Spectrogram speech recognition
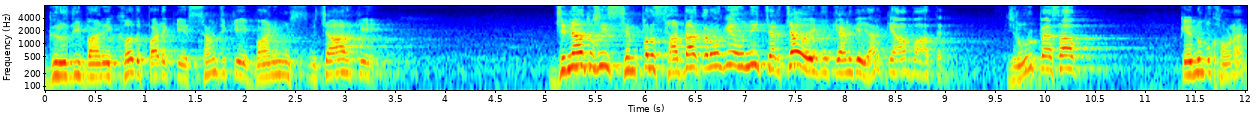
ਗੁਰੂ ਦੀ ਬਾਣੀ ਖੁਦ ਪੜ੍ਹ ਕੇ, ਸਮਝ ਕੇ, ਬਾਣੀ ਨੂੰ ਵਿਚਾਰ ਕੇ। ਜਿੰਨਾ ਤੁਸੀਂ ਸਿੰਪਲ ਸਾਦਾ ਕਰੋਗੇ, ਉਨੀ ਚਰਚਾ ਹੋਏਗੀ, ਕਹਿਣਗੇ, ਯਾਰ ਕੀ ਬਾਤ ਹੈ। ਜ਼ਰੂਰ ਪੈਸਾ ਕਿਹਨੂੰ ਵਿਖਾਉਣਾ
